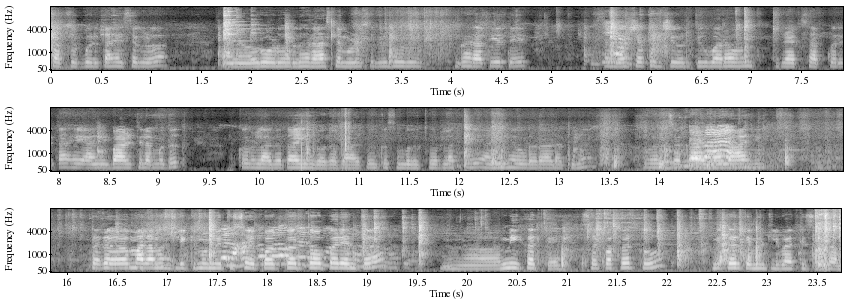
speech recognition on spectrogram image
साफसूफ करीत आहे सगळं. आणि रोडवर घर असल्यामुळे सगळी धूळ घरात येते. संघर्ष खुर्चीवरती उभा राहून रॅक साफ करीत आहे आणि बाळ तिला मदत करू लागत आहे. हे बघा बाळ पण कसं मदत करू लागते आणि हे एवढं राडा तिनं वरचा काढलेला आहे. तर मला म्हटली की मम्मी तू स्वयंपाक करतोपर्यंत मी करते. स्वयंपाक कर तू. मी करते म्हटली बाकीचं काम.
